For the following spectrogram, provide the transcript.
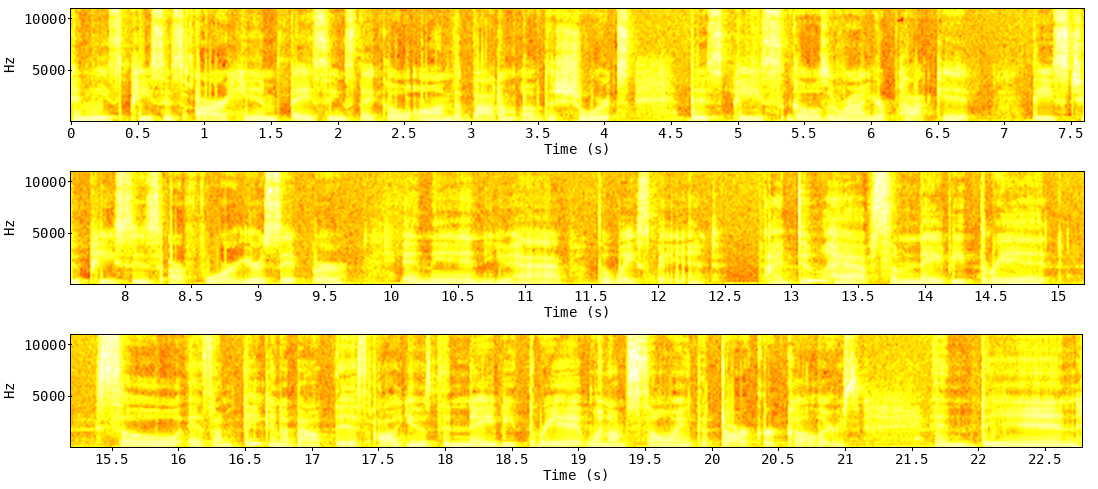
And these pieces are hem facings that go on the bottom of the shorts. This piece goes around your pocket. These two pieces are for your zipper. And then you have the waistband. I do have some navy thread so as I'm thinking about this, I'll use the navy thread when I'm sewing the darker colors. And then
